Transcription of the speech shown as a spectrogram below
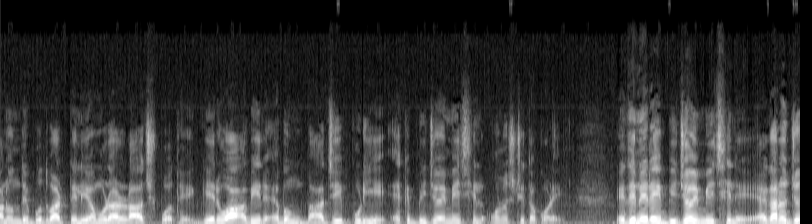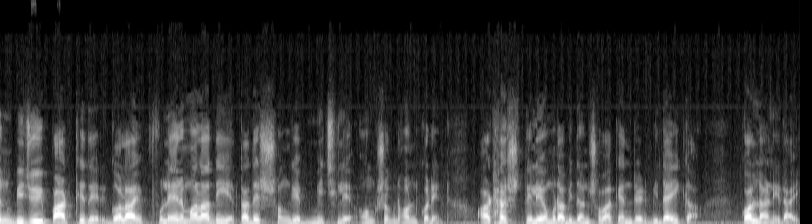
আনন্দে বুধবার তেলিয়ামুড়ার রাজপথে গেরুয়া আবির এবং বাজি পুড়িয়ে এক বিজয় মিছিল অনুষ্ঠিত করে। এদিনের এই বিজয় মিছিলে এগারো জন বিজয়ী প্রার্থীদের গলায় ফুলের মালা দিয়ে তাদের সঙ্গে মিছিলে অংশগ্রহণ করেন আঠাশ তেলিয়ামুড়া বিধানসভা কেন্দ্রের বিধায়িকা কল্যাণী রায়।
